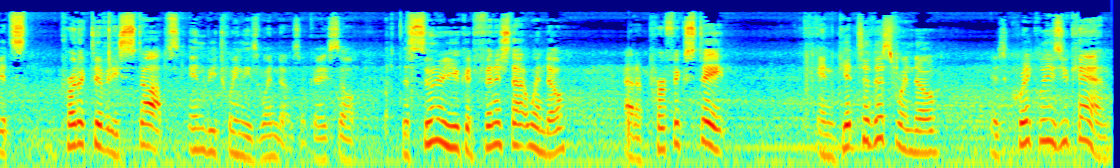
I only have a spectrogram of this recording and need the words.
its productivity stops in between these windows, okay? So the sooner you could finish that window at a perfect state and get to this window as quickly as you can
